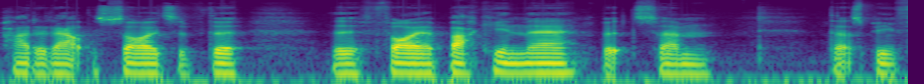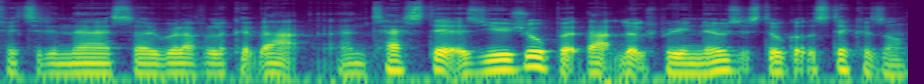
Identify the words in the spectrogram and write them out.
padded out the sides of the the fire back in there. But um, that's been fitted in there so we'll have a look at that and test it as usual but that looks pretty new it's still got the stickers on.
